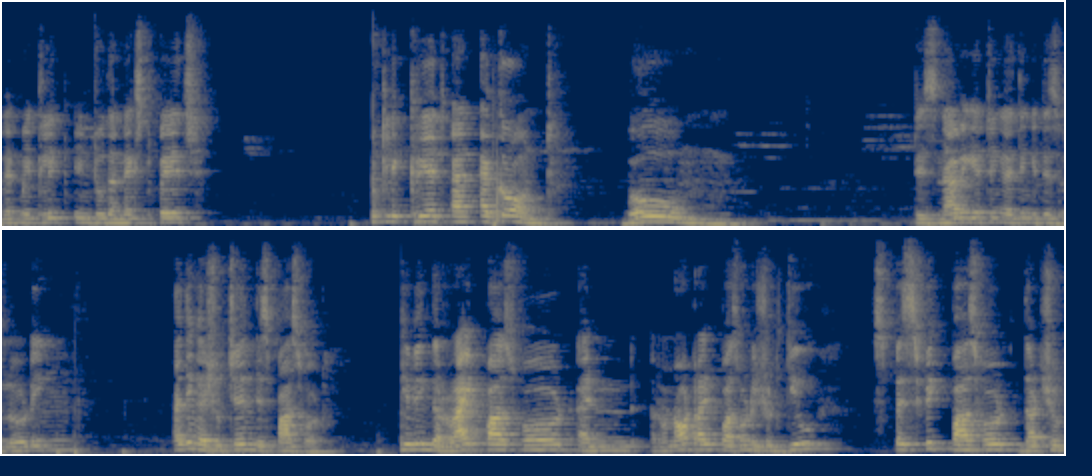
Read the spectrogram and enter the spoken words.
let me click into the next page. Click create an account. Boom. It is navigating. I think it is loading. I think i should change this password. Giving the right password and not right password you should give specific password that should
